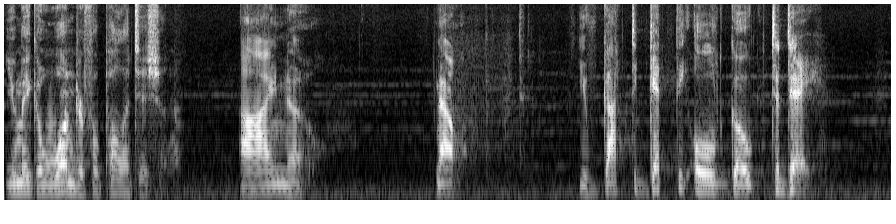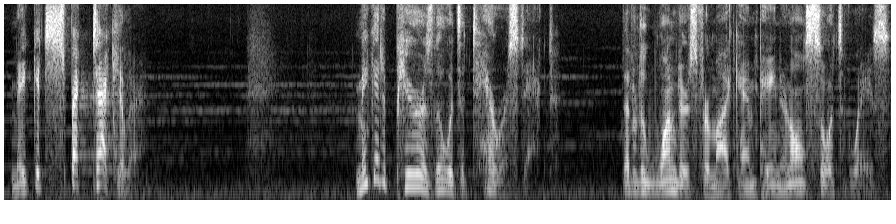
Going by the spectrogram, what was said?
You make a wonderful politician. I know. Now, you've got to get the old goat today. Make it spectacular. Make it appear as though it's a terrorist act. That'll do wonders for my campaign in all sorts of ways.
